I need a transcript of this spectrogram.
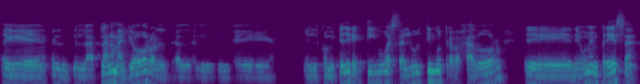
eh, la plana mayor o el, eh, el, comité directivo hasta el último trabajador eh, de una empresa,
